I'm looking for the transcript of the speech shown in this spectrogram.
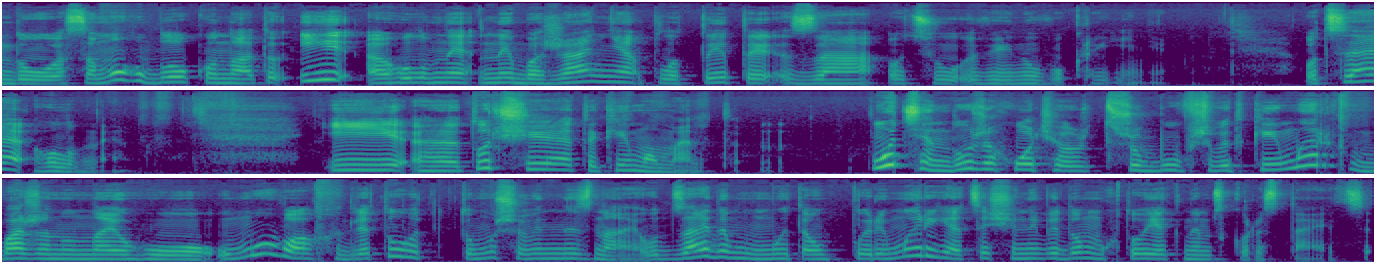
до самого блоку НАТО, і е, головне небажання платити за оцю війну в Україні. Оце головне. І е, тут ще такий момент. Путін дуже хоче, щоб був швидкий мир, бажано на його умовах, для того, тому що він не знає. От зайдемо ми там в перемир'я, це ще невідомо, хто як ним скористається.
